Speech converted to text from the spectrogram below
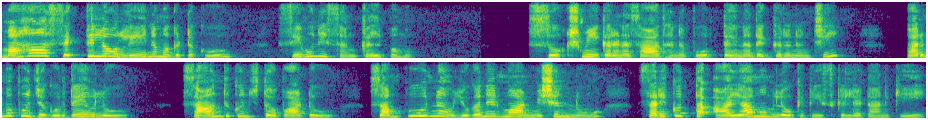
మహాశక్తిలో లీనమగుటకు శివుని సంకల్పము. సూక్ష్మీకరణ సాధన పూర్తయిన దగ్గర నుంచి పరమపూజ్య గురుదేవులు సాందుకుంజ్తో పాటు సంపూర్ణ యుగ నిర్మాణ్ మిషన్ను సరికొత్త ఆయామంలోకి తీసుకెళ్ళటానికి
